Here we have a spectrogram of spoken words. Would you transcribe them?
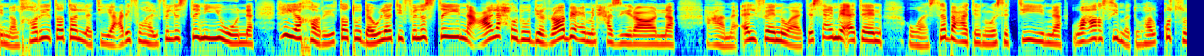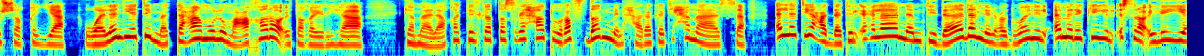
إن الخريطة التي يعرفها الفلسطينيون هي خريطة دولة فلسطين على حدود الرابع من حزيران عام 1967 وعاصمتها القدس الشرقية ولن يتم التعامل مع خرائط غيرها. كما لاقت تلك التصريحات رفضا من حركة حماس التي عدت الإعلان امتدادا للعدوان الأمريكي الإسرائيلي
